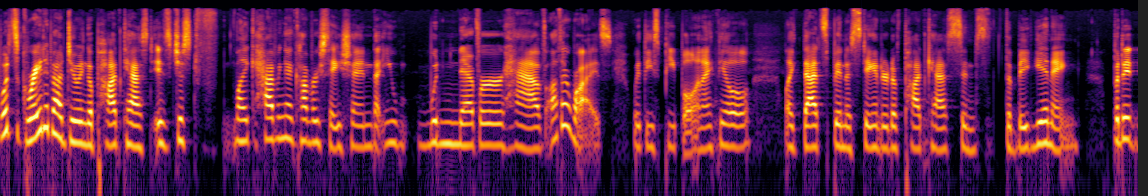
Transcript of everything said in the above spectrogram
what's great about doing a podcast is just like having a conversation that you would never have otherwise with these people. And I feel like that's been a standard of podcasts since the beginning, but it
